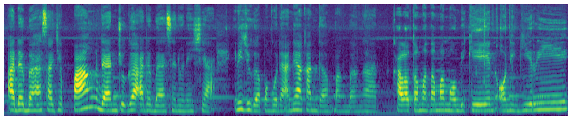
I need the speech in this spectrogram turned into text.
ada bahasa Jepang dan juga ada bahasa Indonesia. Ini juga penggunaannya akan gampang banget. Kalau teman-teman mau bikin onigiri,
